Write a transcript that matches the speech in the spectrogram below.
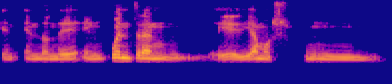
en, donde encuentran, eh, digamos, un,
